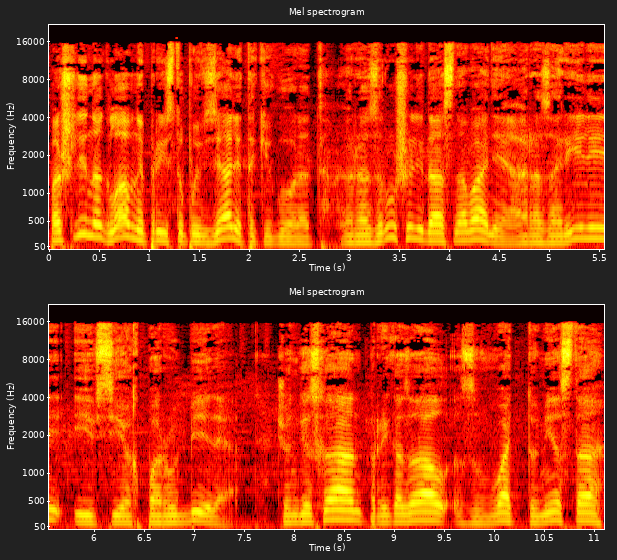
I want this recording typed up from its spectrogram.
Пошли на главный приступ и взяли таки город. Разрушили до основания, разорили и всех порубили. Чингисхан приказал звать то место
